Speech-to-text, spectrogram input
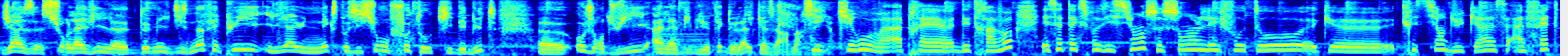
jazz sur la ville 2019. Et puis il y a une exposition photo qui débute euh, aujourd'hui à la bibliothèque de l'Alcazar à Marseille. Qui, qui rouvre après des travaux. Et cette exposition ce sont les photos que Christian Ducasse a faites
